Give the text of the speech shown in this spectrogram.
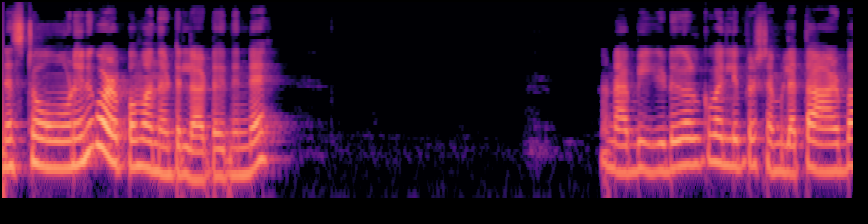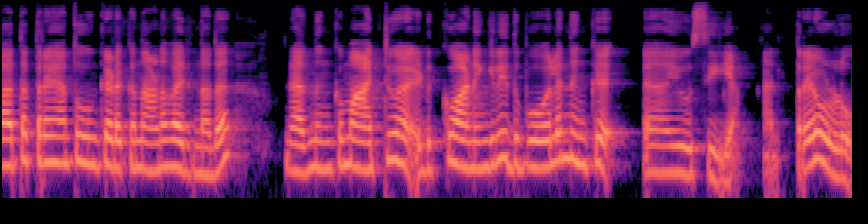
പിന്നെ സ്റ്റോണിന് കുഴപ്പം വന്നിട്ടില്ല കേട്ടോ ഇതിന്റെ. ആ ബീഡുകൾക്ക് വലിയ പ്രശ്നമില്ല. താഴ്ഭാഗത്ത് അത്രയും തൂങ്ങിക്കിടക്കുന്നതാണ് വരുന്നത്. അത് നിങ്ങൾക്ക് മാറ്റി എടുക്കുവാണെങ്കിൽ ഇതുപോലെ നിങ്ങൾക്ക് യൂസ് ചെയ്യാം. അത്രേ ഉള്ളൂ.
